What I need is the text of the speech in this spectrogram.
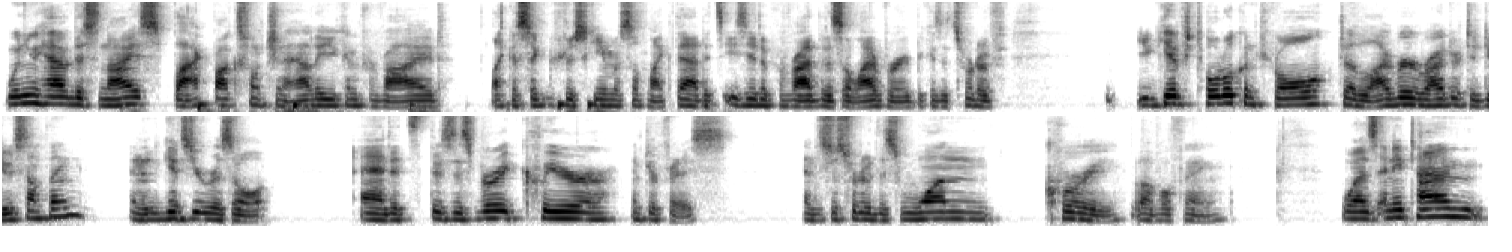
when you have this nice black box functionality you can provide like a signature scheme or something like that, it's easy to provide it as a library because it's sort of you give total control to the library writer to do something and it gives you a result. And it's there's this very clear interface. And it's just sort of this one query level thing. Was anytime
